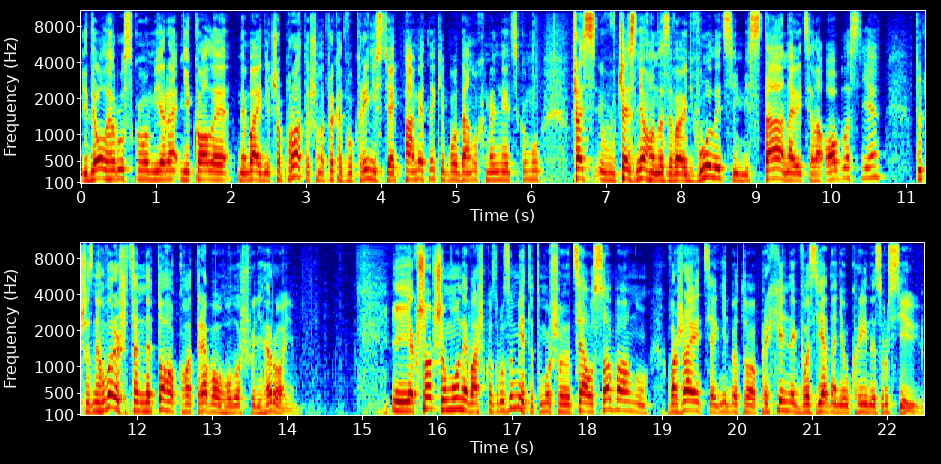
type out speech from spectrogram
ідеологи руського міра ніколи не мають нічого проти, що, наприклад, в Україні стоять пам'ятники Богдану Хмельницькому. В честь, в честь нього називають вулиці, міста, навіть ціла область є. Тут щось не говорить, що це не того, кого треба оголошують героєм. І якщо чому не важко зрозуміти, тому що ця особа ну, вважається як нібито прихильник воз'єднання України з Росією.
